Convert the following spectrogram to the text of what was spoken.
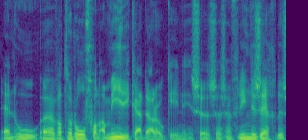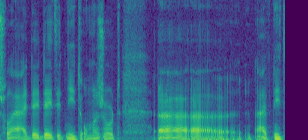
En hoe, wat de rol van Amerika daar ook in is. Zijn vrienden zeggen dus van hij deed, deed dit niet om een soort. hij heeft niet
